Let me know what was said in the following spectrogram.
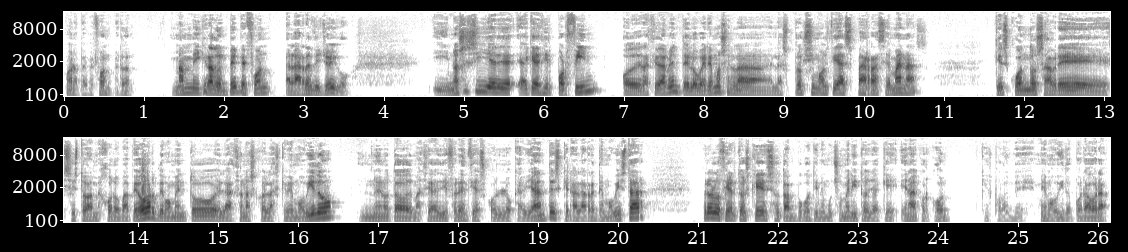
Bueno, Pepefon, perdón. Me han migrado en Pepefon a la red de Yoigo. Y no sé si hay que decir por fin o desgraciadamente, lo veremos en, en los próximos días barra semanas que es cuando sabré si esto va mejor o va peor. De momento, en las zonas con las que me he movido, no he notado demasiadas diferencias con lo que había antes, que era la red de Movistar, pero lo cierto es que eso tampoco tiene mucho mérito, ya que en Alcorcón, que es por donde me he movido por ahora,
